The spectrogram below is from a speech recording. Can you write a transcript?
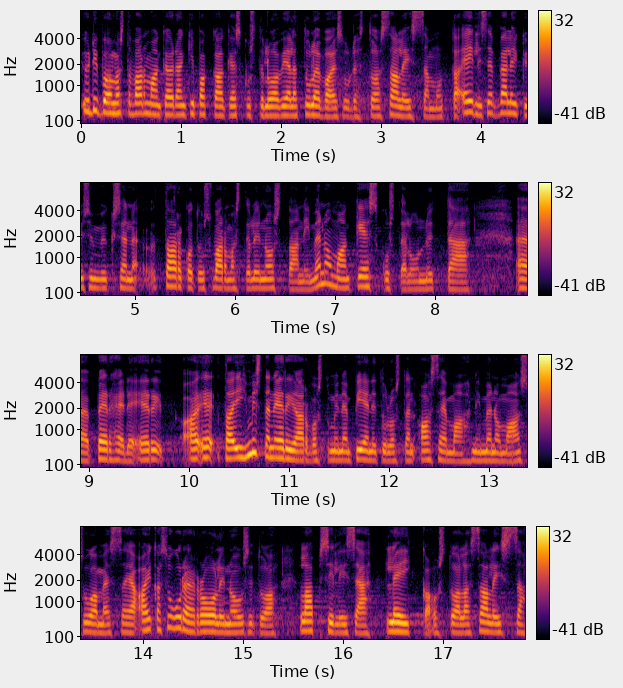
Ydinvoimasta varmaan käydään kipakkaa keskustelua vielä tulevaisuudessa tuossa salissa, mutta eilisen välikysymyksen tarkoitus varmasti oli nostaa nimenomaan keskusteluun nyt tämä perheiden eri, e, tai ihmisten eriarvostuminen, pienitulosten asema nimenomaan Suomessa. Ja aika suuren rooli nousi tuo lapsilisäleikkaus tuolla salissa.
